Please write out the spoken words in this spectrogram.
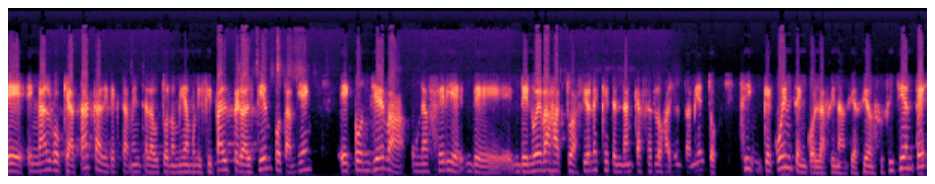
en algo que ataca directamente a la autonomía municipal, pero al tiempo también eh, conlleva una serie de, nuevas actuaciones que tendrán que hacer los ayuntamientos sin que cuenten con la financiación suficiente.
